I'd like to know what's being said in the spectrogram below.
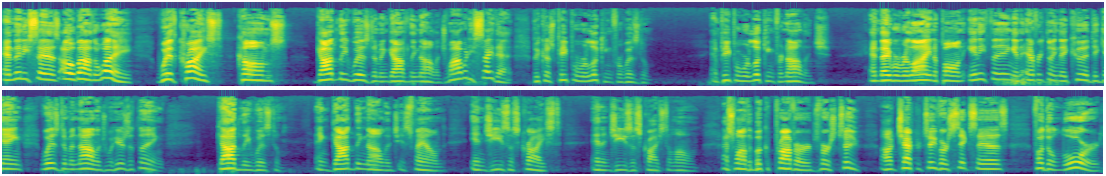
and then he says, oh, by the way, with Christ comes godly wisdom and godly knowledge. Why would he say that? Because people were looking for wisdom and people were looking for knowledge and they were relying upon anything and everything they could to gain wisdom and knowledge. Well, here's the thing godly wisdom and godly knowledge is found in Jesus Christ and in Jesus Christ alone. That's why the book of Proverbs, verse 2, uh, chapter 2, verse 6 says, For the Lord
